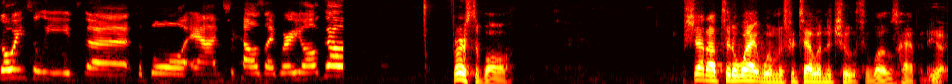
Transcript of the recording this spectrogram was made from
going to leave the the bowl and Chappelle's like, Where y'all go? First of all, shout out to the white woman for telling the truth of what was happening. Yep.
